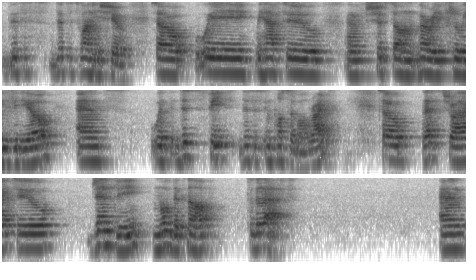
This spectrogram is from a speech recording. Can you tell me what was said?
this is this is one issue. So we we have to uh, shoot some very fluid video and with this speed this is impossible, right? So let's try to gently move the knob to the left. And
